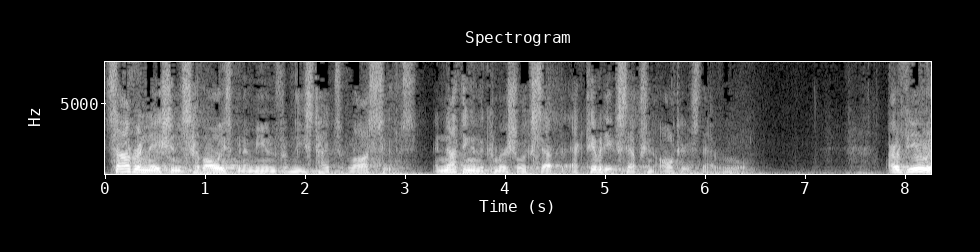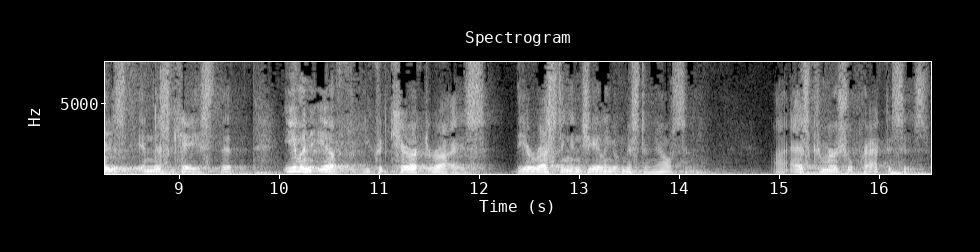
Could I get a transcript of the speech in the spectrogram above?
Sovereign nations have always been immune from these types of lawsuits and nothing in the commercial accept- activity exception alters that rule. Our view is, in this case, that even if you could characterize the arresting and jailing of Mr. Nelson uh, as commercial practices,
